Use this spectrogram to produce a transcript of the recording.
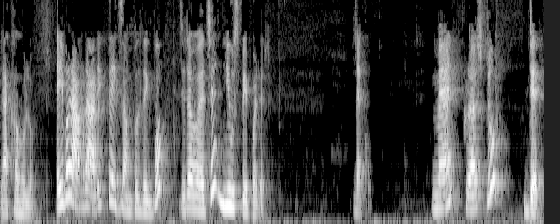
লেখা হলো। এইবার আমরা আরেকটা এক্সাম্পল দেখব, যেটা হয়েছে নিউজ পেপারের দেখো। ম্যান ক্রাশ টু ডেথ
